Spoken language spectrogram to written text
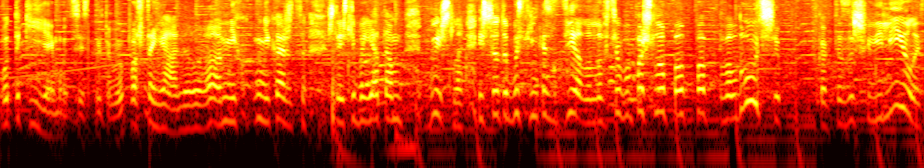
Вот такие я эмоции испытываю постоянно. А мне, мне кажется, что если бы я там вышла и что-то быстренько сделала, все бы пошло по -по получше, как-то зашевелилось.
